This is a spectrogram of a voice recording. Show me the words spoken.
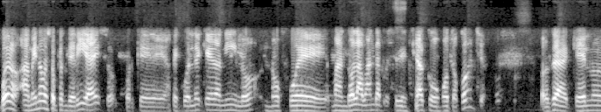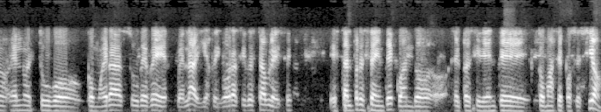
Bueno, a mí no me sorprendería eso, porque recuerde que Danilo no fue, mandó la banda presidencial con motoconcho. O sea, que él no, él no estuvo como era su deber, ¿verdad? Y el rigor así lo establece, estar presente cuando el presidente tomase posesión.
